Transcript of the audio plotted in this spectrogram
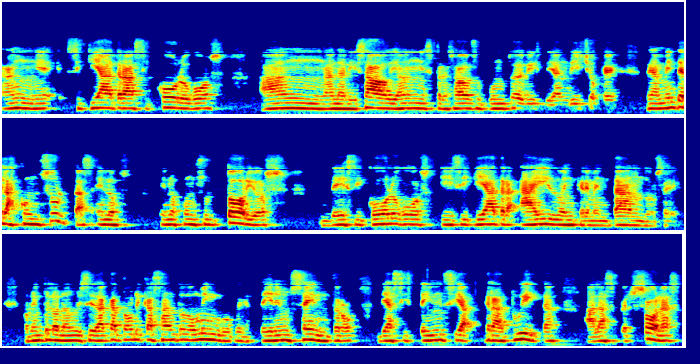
han psiquiatras, psicólogos, han analizado y han expresado su punto de vista y han dicho que realmente las consultas en los, en los consultorios de psicólogos y psiquiatras ha ido incrementándose. Por ejemplo, la Universidad Católica Santo Domingo, que tiene un centro de asistencia gratuita a las personas,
